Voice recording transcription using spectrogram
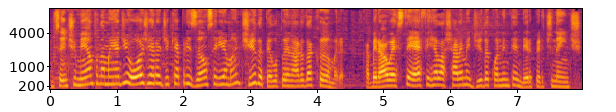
O sentimento na manhã de hoje era de que a prisão seria mantida pelo plenário da Câmara. Caberá ao STF relaxar a medida quando entender pertinente.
